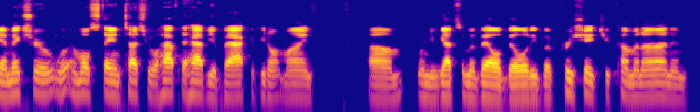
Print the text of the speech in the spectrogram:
yeah, make sure, and we'll stay in touch. We'll have to have you back if you don't mind um, when you've got some availability. But appreciate you coming on. And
